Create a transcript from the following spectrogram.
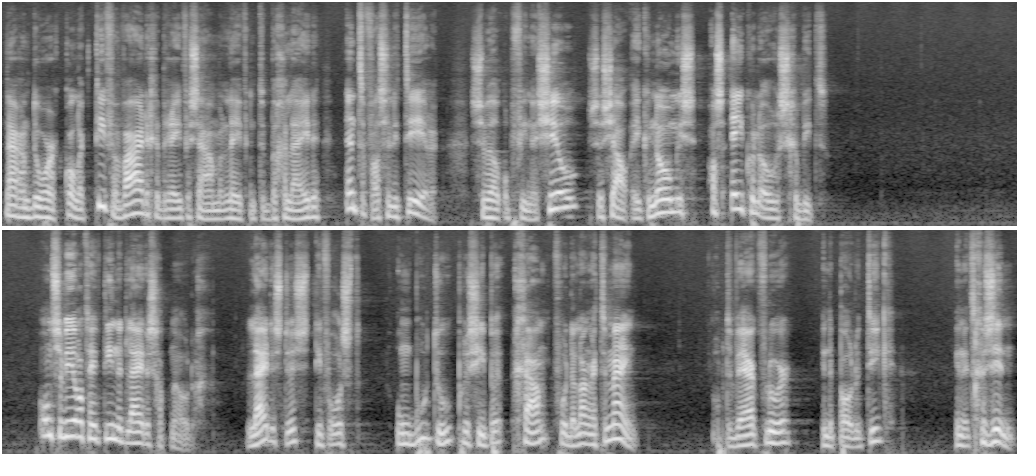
naar een door collectieve waarden gedreven samenleving te begeleiden en te faciliteren, zowel op financieel, sociaal-economisch als ecologisch gebied. Onze wereld heeft dienend leiderschap nodig. Leiders dus die volgens het Ubuntu-principe gaan voor de lange termijn. Op de werkvloer, in de politiek, in het gezin.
